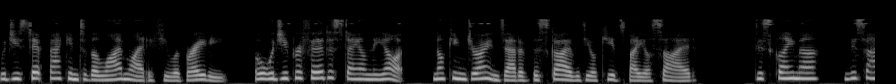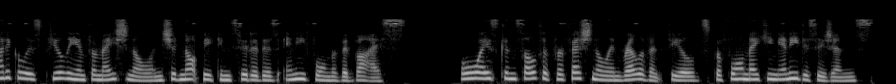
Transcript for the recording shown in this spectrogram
would you step back into the limelight if you were Brady, or would you prefer to stay on the yacht, knocking drones out of the sky with your kids by your side? Disclaimer, this article is purely informational and should not be considered as any form of advice. Always consult a professional in relevant fields before making any decisions.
